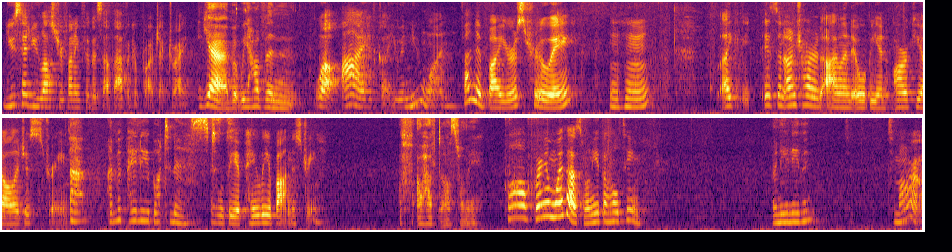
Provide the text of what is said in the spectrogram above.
You said you lost your funding for the South Africa project, right? Yeah, but we haven't. Well, I have got you a new one. Funded by yours truly. Mm-hmm. Like, it's an uncharted island. It will be an archaeologist dream. Uh, I'm a paleobotanist. It will be a paleobotanist dream. I'll have to ask for me. Well, bring him with us. We'll need the whole team. When are you leaving? Tomorrow.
